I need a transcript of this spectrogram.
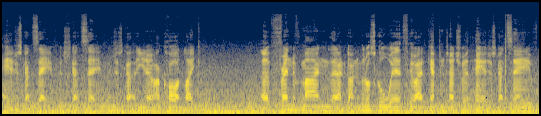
hey, I just got saved. I just got saved. I just got, you know, I called like a friend of mine that I'd gone to middle school with, who I'd kept in touch with. Hey, I just got saved.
